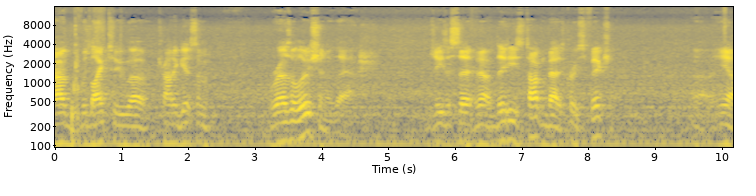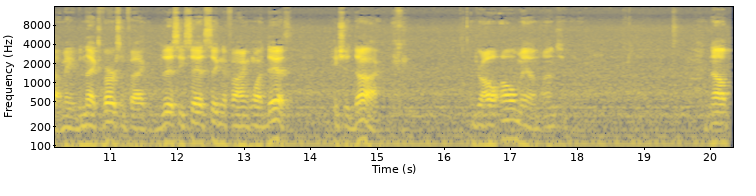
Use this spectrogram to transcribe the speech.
I would like to uh, try to get some resolution of that. Jesus said, uh, he's talking about his crucifixion. Uh, yeah, I mean, the next verse, in fact, this he said, signifying what death he should die. Draw all men unto him. Now,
